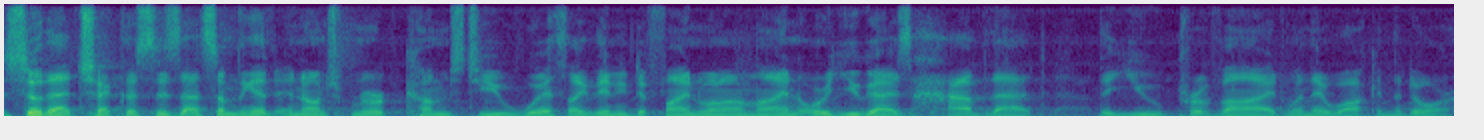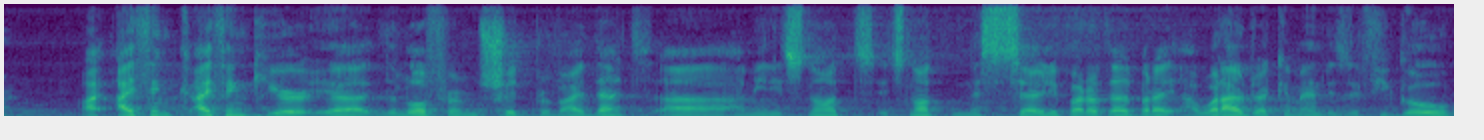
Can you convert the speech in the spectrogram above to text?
So that checklist, is that something that an entrepreneur comes to you with? Like they need to find one online, or you guys have that that you provide when they walk in the door? I, I think I think your uh, the law firm should provide that. Uh, I mean, it's not it's not necessarily part of that, but I, what I would recommend is if you go,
